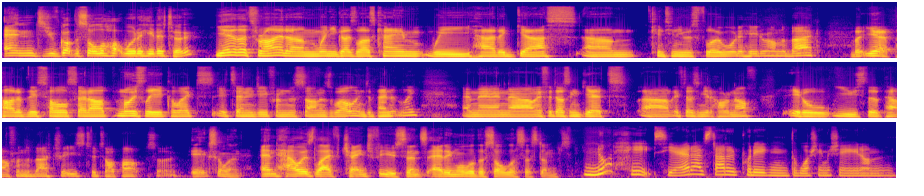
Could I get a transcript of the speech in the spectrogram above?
And you've got the solar hot water heater too? Yeah, that's right. Um, when you guys last came, we had a gas um, continuous flow water heater on the back. But yeah, part of this whole setup, mostly it collects its energy from the sun as well, independently. And then um, if it doesn't get um, if it doesn't get hot enough, it'll use the power from the batteries to top up. So Excellent. And how has life changed for you since adding all of the solar systems? Not heaps yet. I've started putting the washing machine on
